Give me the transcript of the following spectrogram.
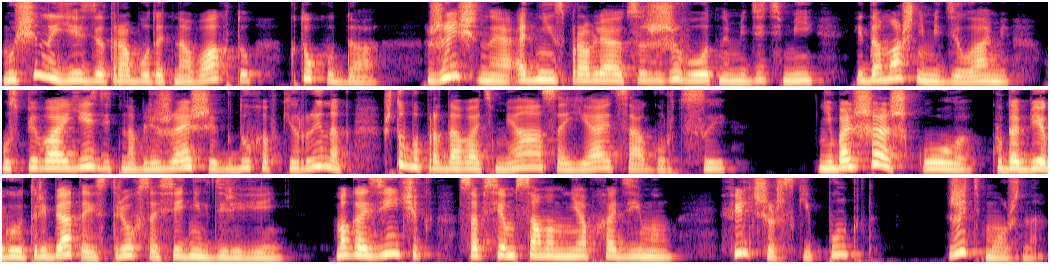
Мужчины ездят работать на вахту, кто куда. Женщины одни справляются с животными, детьми и домашними делами, успевая ездить на ближайший к Духовке рынок, чтобы продавать мясо, яйца, огурцы. Небольшая школа, куда бегают ребята из трех соседних деревень. Магазинчик со всем самым необходимым. Фельдшерский пункт. Жить можно.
